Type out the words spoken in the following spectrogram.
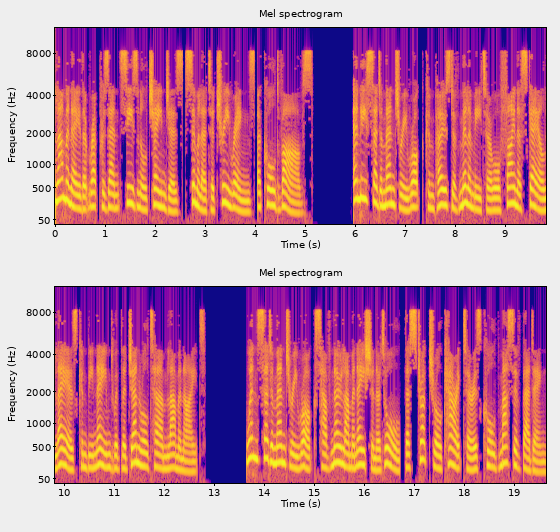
Laminae that represent seasonal changes similar to tree rings are called varves. Any sedimentary rock composed of millimeter or finer scale layers can be named with the general term laminite. When sedimentary rocks have no lamination at all, their structural character is called massive bedding.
